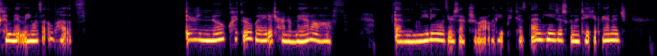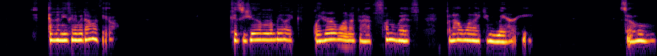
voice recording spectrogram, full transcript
commitment, he wants that love. There's no quicker way to turn a man off than leading with your sexuality because then he's just going to take advantage and then he's going to be done with you. Because you're going to be like, well, you're one I can have fun with, but not one I can marry. So,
